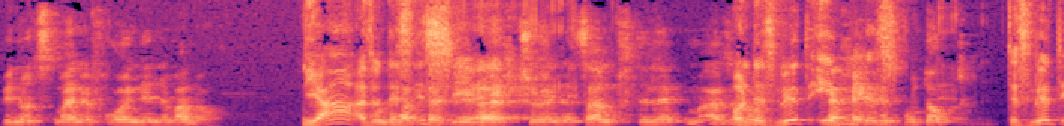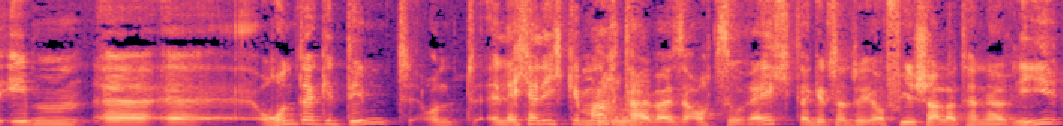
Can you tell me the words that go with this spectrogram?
Benutzt meine Freundin immer noch. Ja, also und das ist äh, echt schöne sanfte Lippen. Also und es wird eben das, Produkt. Das wird eben äh, äh, runtergedimmt und lächerlich gemacht, mhm. teilweise auch zu Recht. Da gibt es natürlich auch viel Charlatanerie.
